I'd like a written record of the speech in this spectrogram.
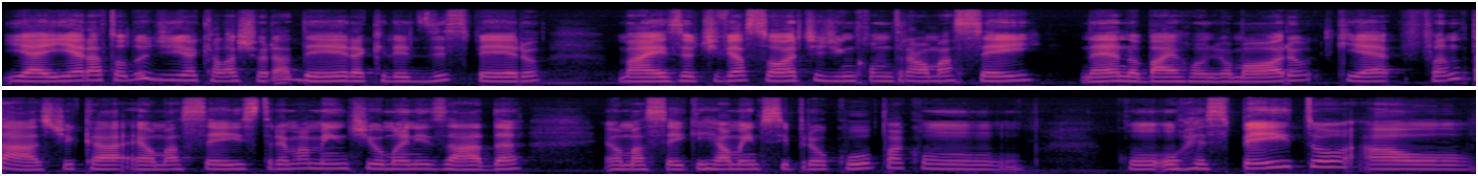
E aí era todo dia aquela choradeira, aquele desespero. Mas eu tive a sorte de encontrar uma SEI, né, no bairro onde eu moro, que é fantástica. É uma SEI extremamente humanizada. É uma SEI que realmente se preocupa com, com o respeito ao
